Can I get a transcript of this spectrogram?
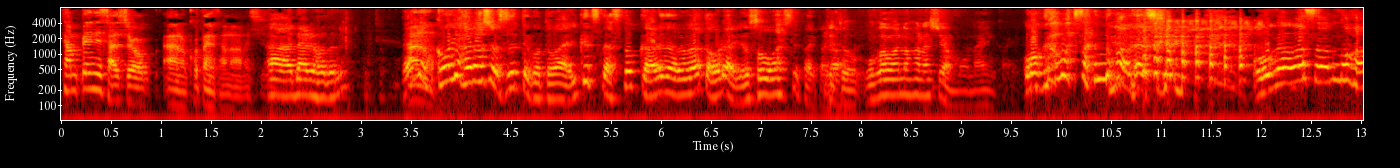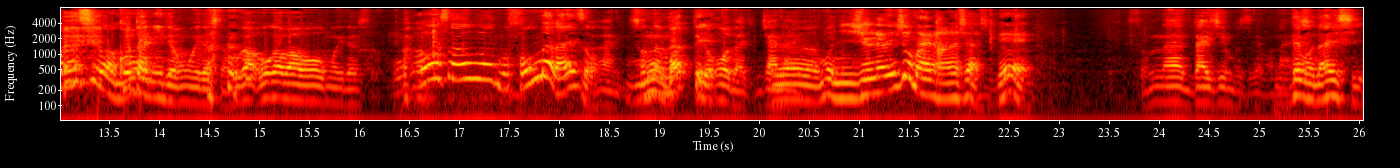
短編で最初、あの、小谷さんの話。ああ、なるほどね。だってこういう話をするってことは、いくつかストックあるだろうなと俺は予想はしてたから。ちょっと、小川の話はもうないんかい小川さんの話。小川さんの話はもう。小谷で思い出した。小川小川を思い出した。小川さんはもうそんなないぞはい。そんな持ってる方だじゃないうんもう20年以上前の話だしね。そんな大人物でもないし。でもないし。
